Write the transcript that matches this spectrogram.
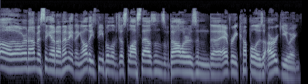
Oh, no, we're not missing out on anything. All these people have just lost thousands of dollars, and uh, every couple is arguing.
